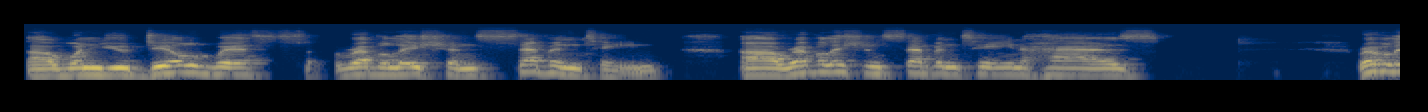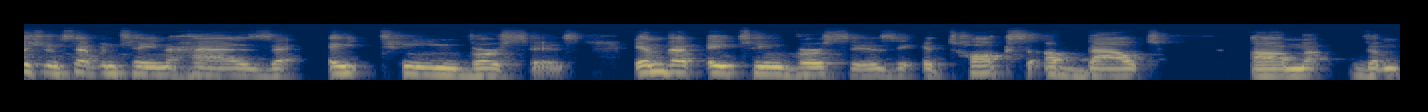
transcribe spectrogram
Uh, when you deal with Revelation 17, uh, Revelation 17 has Revelation 17 has 18 verses. In that 18 verses, it talks about um, the,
